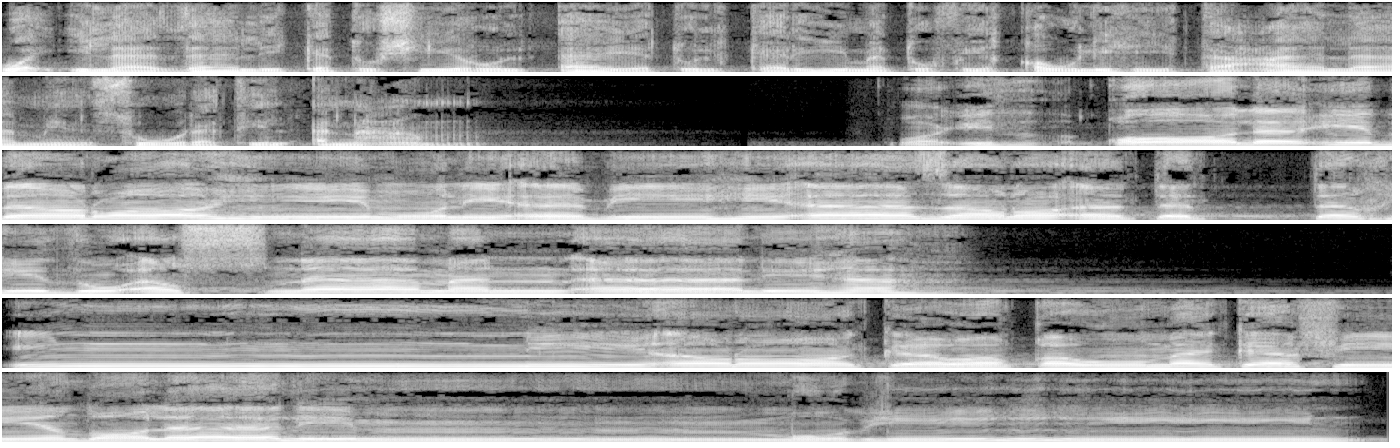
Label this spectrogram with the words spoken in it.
وإلى ذلك تشير الآية الكريمة في قوله تعالى من سورة الأنعام. واذ قال إبراهيم لابيه ازر اتتخذ اصناما الهه؟ اني اراك وقومك في ضلال مبين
